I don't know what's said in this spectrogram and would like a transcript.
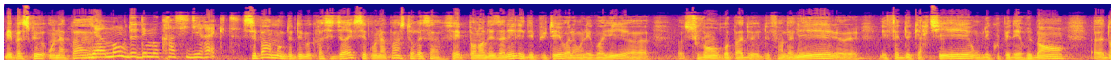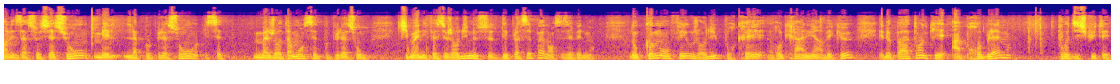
Mais parce qu'on n'a pas. Il y a un manque de démocratie directe. C'est pas un manque de démocratie directe, c'est qu'on n'a pas instauré ça. Pendant des années, les députés, voilà, on les voyait euh, souvent au repas de, fin d'année, les fêtes de quartier, on les coupait des rubans euh, dans les associations. Mais la population, cette, majoritairement cette population qui manifeste aujourd'hui, ne se déplaçait pas dans ces événements. Donc comment on fait aujourd'hui pour créer, recréer un lien avec eux et ne pas attendre qu'il y ait un problème pour discuter?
